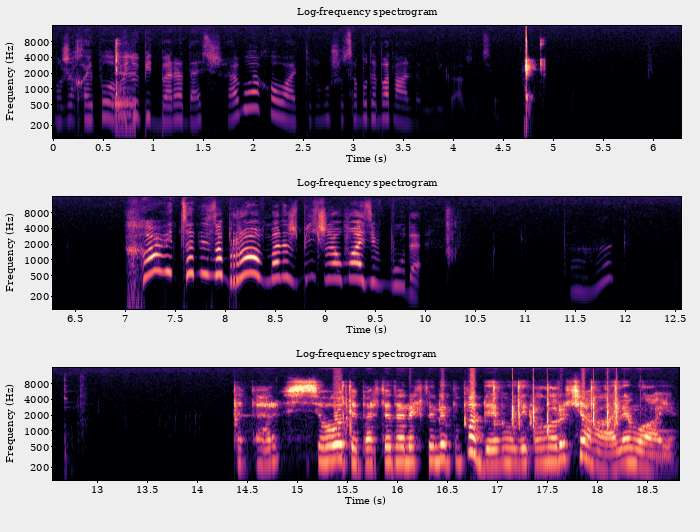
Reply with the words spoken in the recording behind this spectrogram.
Може хай половину підбере десь ще буде ховати, тому що це буде банально, мені кажеться. Ха, він це не забрав! В мене ж більше алмазів буде. Так. Тепер все, тепер туди ніхто не попаде, бо нікого рычага немає.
